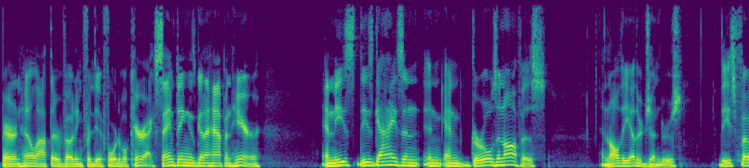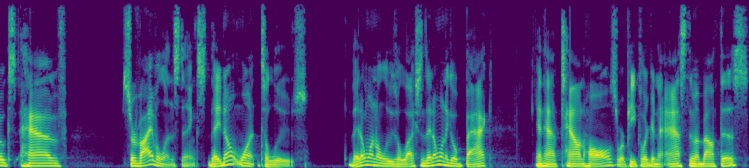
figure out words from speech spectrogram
Baron Hill out there voting for the Affordable Care Act. Same thing is going to happen here. And these these guys and, and, and girls in office and all the other genders these folks have survival instincts. They don't want to lose. They don't want to lose elections. They don't want to go back and have town halls where people are going to ask them about this,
